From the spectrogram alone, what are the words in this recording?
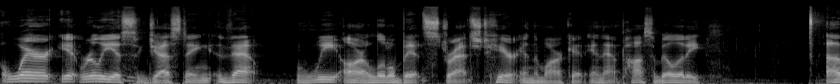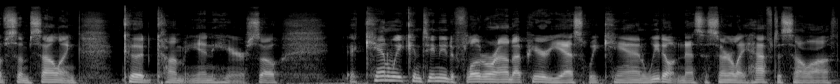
where it really is suggesting that we are a little bit stretched here in the market, and that possibility of some selling could come in here. So, can we continue to float around up here? Yes, we can. We don't necessarily have to sell off.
